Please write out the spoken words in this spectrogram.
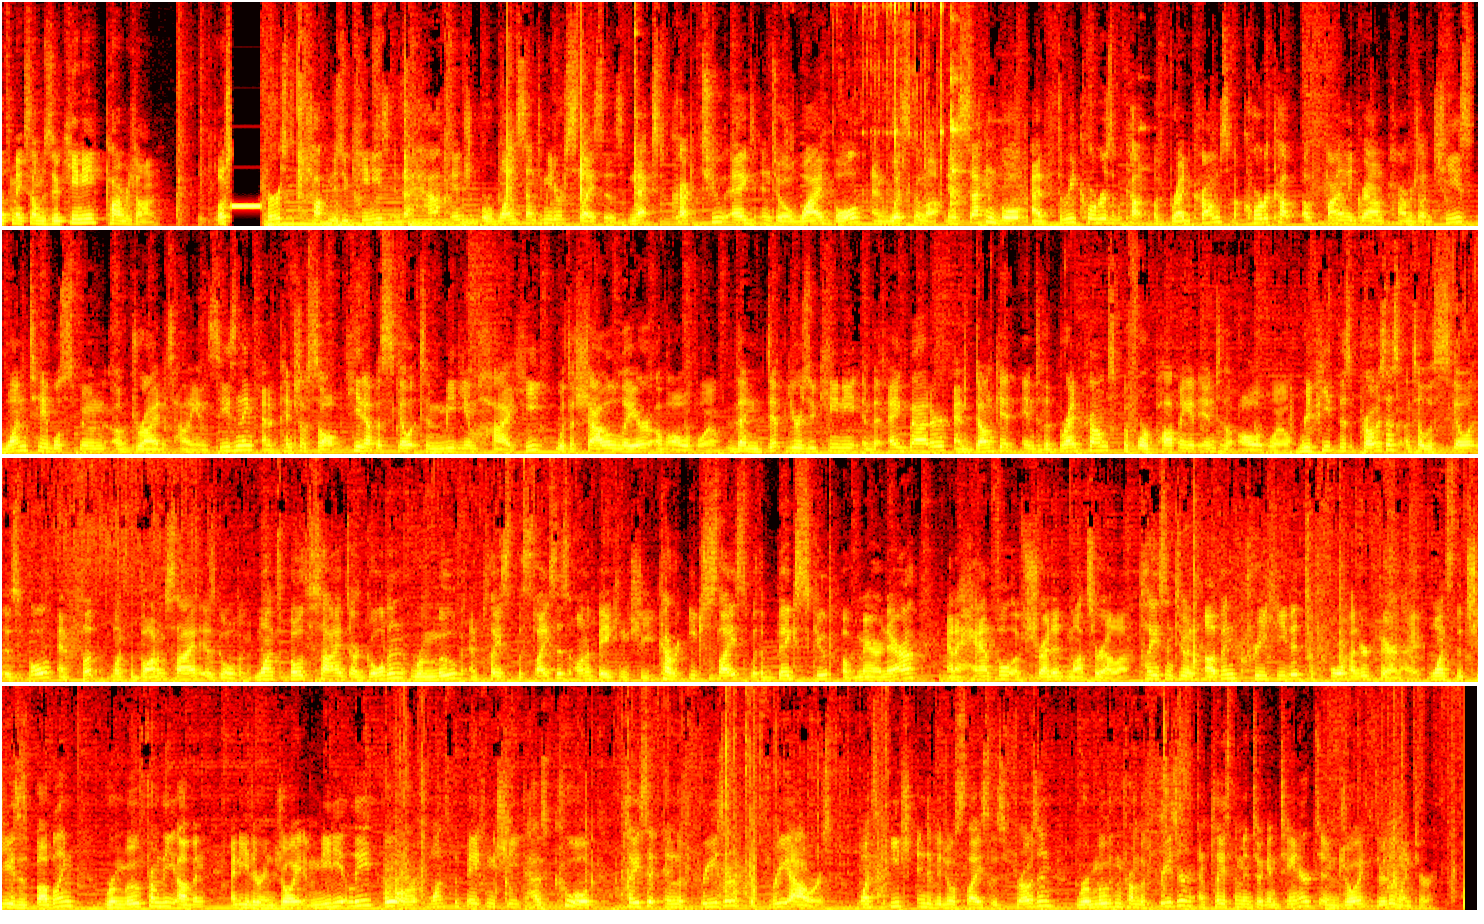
Let's make some zucchini parmesan. Oh, First, chop your zucchinis into half inch or one centimeter slices. Next, crack two eggs into a wide bowl and whisk them up. In a second bowl, add three quarters of a cup of breadcrumbs, a quarter cup of finely ground Parmesan cheese, one tablespoon of dried Italian seasoning, and a pinch of salt. Heat up a skillet to medium-high heat with a shallow layer of olive oil. Then dip your zucchini in the egg batter and dunk it into the breadcrumbs before popping it into the olive oil. Repeat this process until the skillet is full and flip once the bottom side is golden. Once both both sides are golden, remove and place the slices on a baking sheet. Cover each slice with a big scoop of marinara and a handful of shredded mozzarella. Place into an oven preheated to 400 Fahrenheit. Once the cheese is bubbling, remove from the oven and either enjoy immediately or once the baking sheet has cooled, place it in the freezer for three hours. Once each individual slice is frozen, remove them from the freezer and place them into a container to enjoy through the winter.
